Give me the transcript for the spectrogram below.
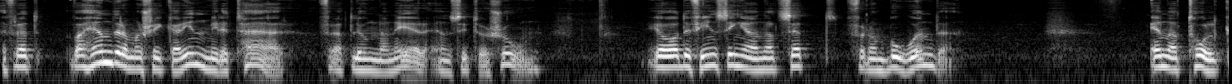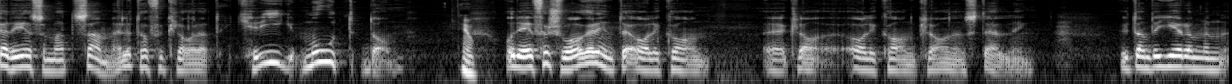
Därför att vad händer om man skickar in militär för att lugna ner en situation? Ja, det finns inget annat sätt för de boende än att tolka det som att samhället har förklarat krig mot dem. Jo. Och det försvagar inte Ali Khan, eh, klan, Ali Khan-klanens ställning. Utan det ger dem en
